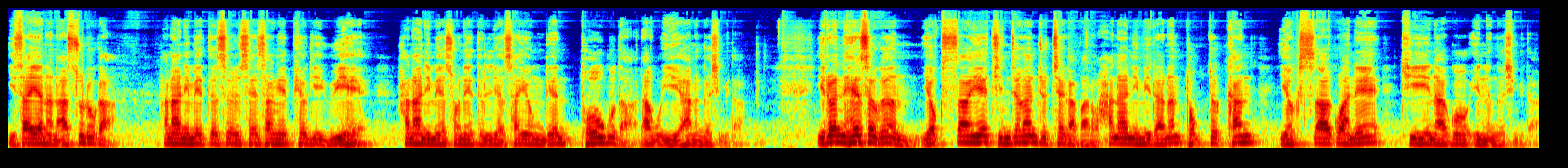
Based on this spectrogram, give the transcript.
이사야는 아수르가 하나님의 뜻을 세상에 펴기 위해 하나님의 손에 들려 사용된 도구다라고 이해하는 것입니다. 이런 해석은 역사의 진정한 주체가 바로 하나님이라는 독특한 역사관에 기인하고 있는 것입니다.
